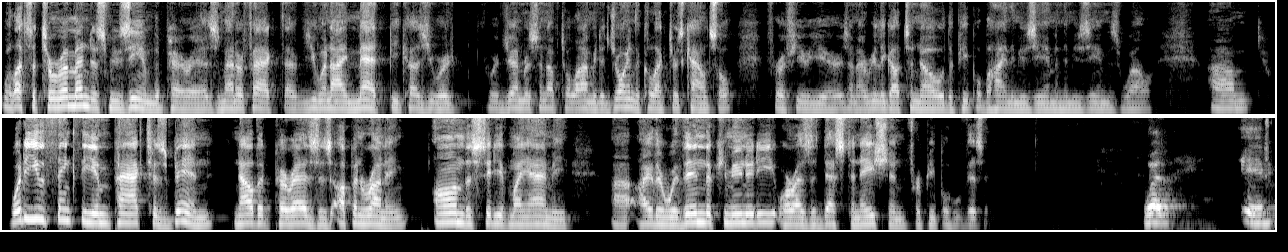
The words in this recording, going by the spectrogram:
Well, that's a tremendous museum, the Perez. As a matter of fact, uh, you and I met because you were were generous enough to allow me to join the Collectors Council for a few years, and I really got to know the people behind the museum and the museum as well. Um, what do you think the impact has been now that Perez is up and running on the city of Miami, uh, either within the community or as a destination for people who visit? Well, I,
